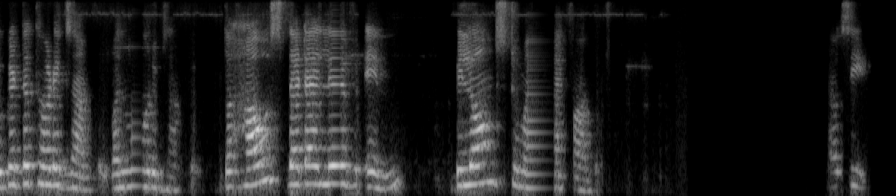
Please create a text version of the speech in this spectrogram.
Look at the third example, one more example. The house that I live in belongs to my father. Now see,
